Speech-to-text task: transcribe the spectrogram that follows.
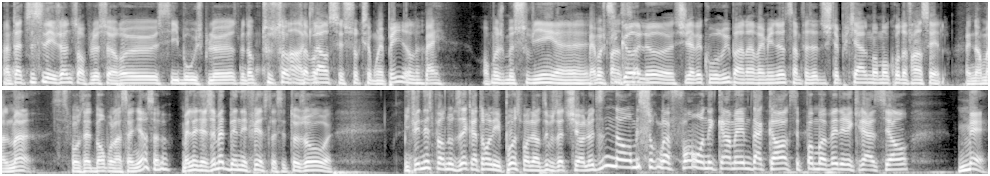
En même temps, tu sais, si les jeunes sont plus heureux, s'ils bougent plus, mais donc tout ça, Ah, en classe, c'est sûr que c'est moins pire. là. Ben, Moi, je me souviens, euh, Ben, moi, je petit pense gars, ça. là, si j'avais couru pendant 20 minutes, ça me faisait du j'étais plus calme, mon cours de français. là. ben, normalement, c'est supposé être bon pour l'enseignant, ça, là. Mais là, il n'y a jamais de bénéfice, là. C'est toujours. euh, Ils finissent par nous dire, quand on les pousse, on leur dit, vous êtes chialeux. Dit non, mais sur le fond, on est quand même d'accord que c'est pas mauvais des récréations. Mais.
